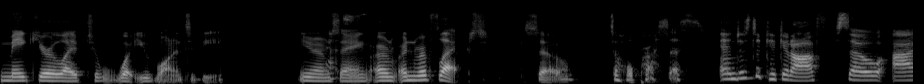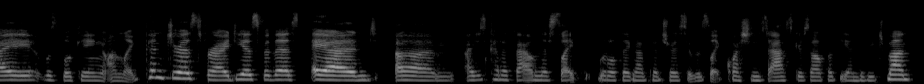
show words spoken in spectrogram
make your life to what you want it to be. You know what yes. i'm saying? And, and reflect. So it's a whole process and just to kick it off, so I was looking on like Pinterest for ideas for this and um I just kind of found this like little thing on Pinterest. It was like questions to ask yourself at the end of each month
